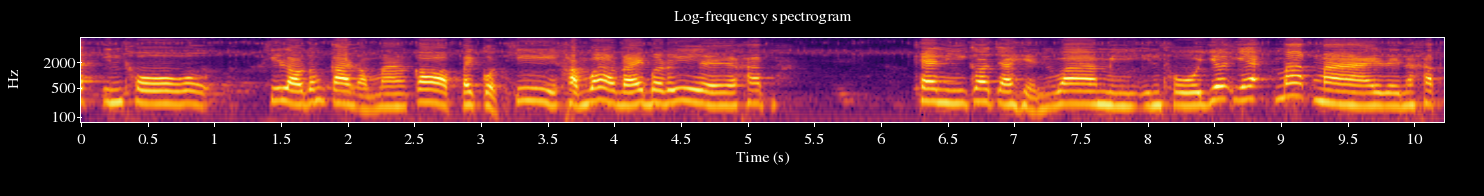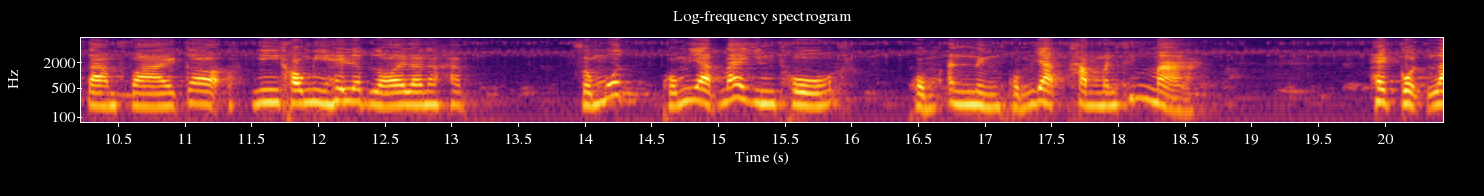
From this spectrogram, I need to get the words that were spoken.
add intro ที่เราต้องการออกมาก็ไปกดที่คำว่า library เลยนะครับ แค่นี้ก็จะเห็นว่ามีอินโทรเยอะแยะมากมายเลยนะครับ ตามไฟล์ก็นี่เขามีให้เรียบร้อยแล้วนะครับ สมมุติผมอยากได้อินโทรผมอันหนึ่งผมอยากทำมันขึ้นมา ให้กดล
